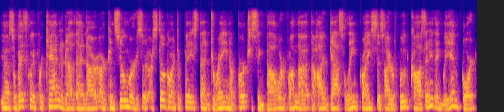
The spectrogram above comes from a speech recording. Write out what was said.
Yeah, so basically for Canada, then our, our consumers are still going to face that drain of purchasing power from the, the higher gasoline prices, higher food costs, anything we import,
